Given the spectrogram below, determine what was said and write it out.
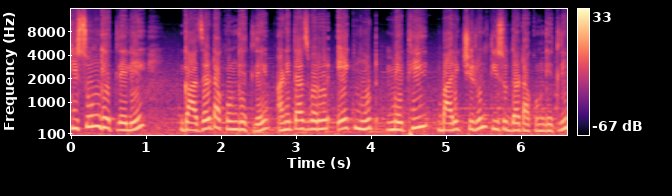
किसून घेतलेली गाजर टाकून घेतले आणि त्याचबरोबर एक मूठ मेथी बारीक चिरून तीसुद्धा टाकून घेतली.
